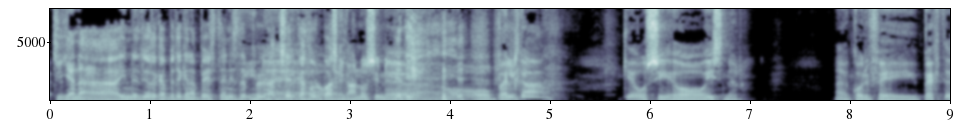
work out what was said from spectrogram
Και για να είναι 2-15 και να παίζει ταινί δεν πρέπει να ξέρει καθόλου μπάσκετ. Ο Αμερικανός είναι Γιατί... ο, ο Πέλκα και ο, ο Ίσνερ. Ε, κορυφαίοι παίχτε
